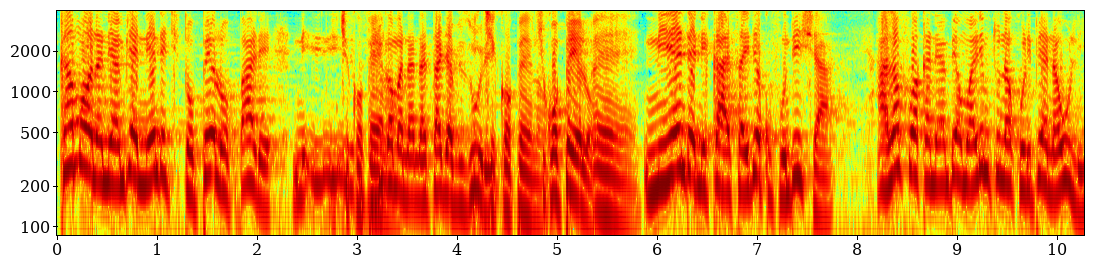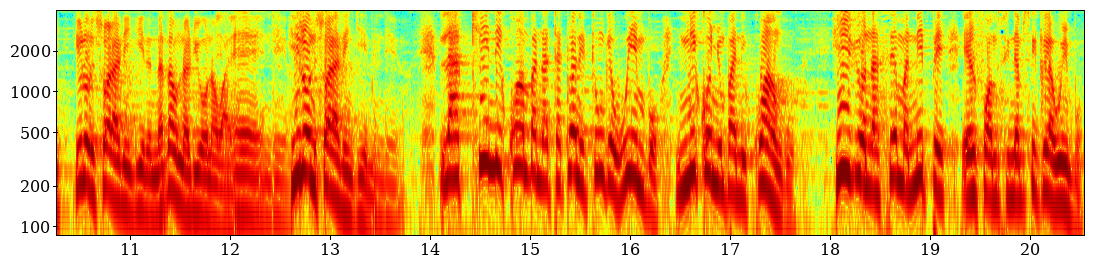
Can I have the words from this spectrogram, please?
kama wananiambia niende chitopelo pale ni, Chikopelo. kama nataja vizuri Chikopelo. chikopelo Eh. niende nikasaidie kufundisha alafu akaniambia mwalimu tunakulipia nauli. Hilo ni swala lingine nadhani unaliona wazi e, ndio. hilo ni swala lingine. Ndio. lakini kwamba natakiwa nitunge wimbo niko nyumbani kwangu. Hivyo nasema nipe elfu hamsini hamsini kila wimbo.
